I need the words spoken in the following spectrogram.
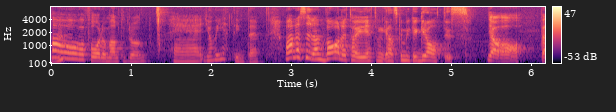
Ja, vad får de allt ifrån? Eh, jag vet inte. Å andra sidan, valet har ju gett dem ganska mycket gratis. Ja, Det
